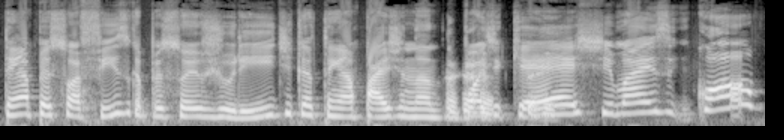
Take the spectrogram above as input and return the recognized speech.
tem a pessoa física, a pessoa jurídica, tem tem a página do podcast, mas qual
